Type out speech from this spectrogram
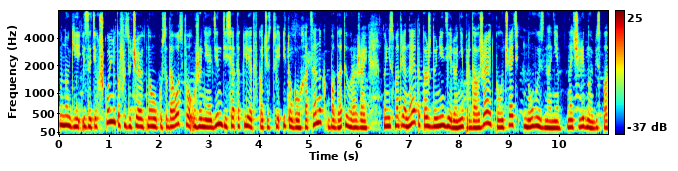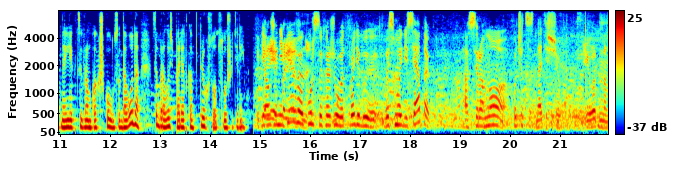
Многие из этих школьников изучают науку садоводства уже не один десяток лет. В качестве итоговых оценок – богатый урожай. Но, несмотря на это, каждую неделю они продолжают получать новые знания. На очередной бесплатной лекции в рамках школы садовода собралось порядка 300 слушателей. Я уже не первые курсы хожу, вот вроде бы восьмой десяток, а все равно хочется знать еще. И вот нам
